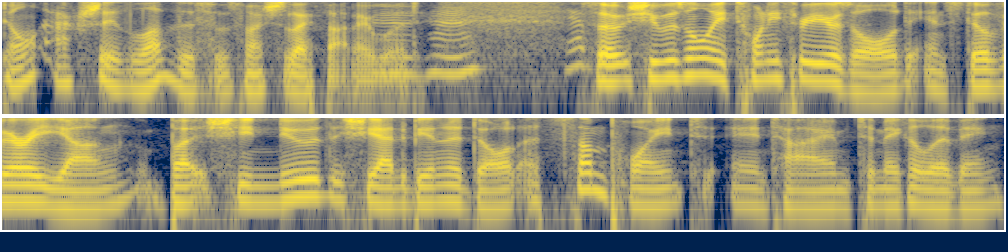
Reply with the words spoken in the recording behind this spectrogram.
don't actually love this as much as I thought I would. Mm-hmm. Yep. So she was only 23 years old and still very young, but she knew that she had to be an adult at some point in time to make a living.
